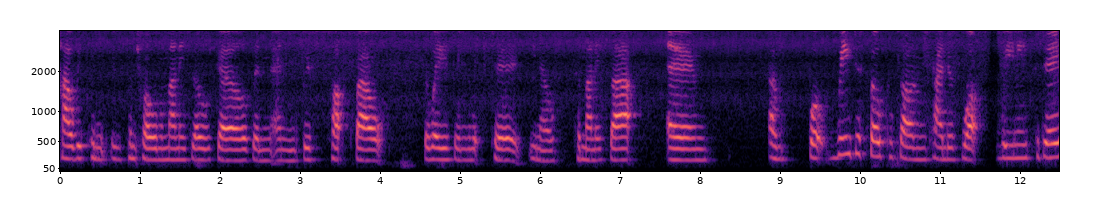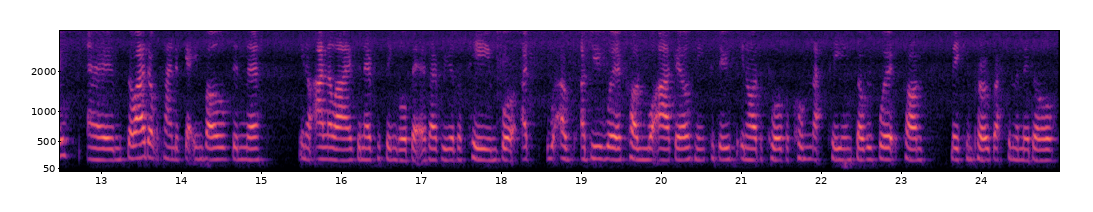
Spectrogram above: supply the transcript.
how we can control and manage those girls, and and we've talked about the ways in which to you know to manage that. Um, um, but we just focus on kind of what we need to do. Um, so I don't kind of get involved in the, you know, analysing every single bit of every other team, but I, I, I, do work on what our girls need to do in order to overcome that team. So we've worked on making progress in the middle,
